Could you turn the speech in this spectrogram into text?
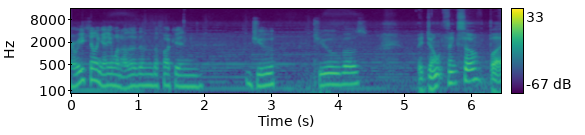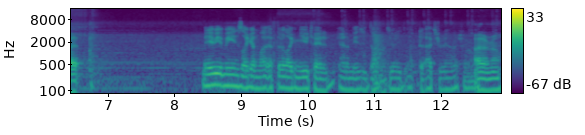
Are we killing anyone other than the fucking Jew, J'avos? I don't think so, but Maybe it means like if they're like mutated enemies, it doesn't do any extra damage. I don't know. I don't know.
